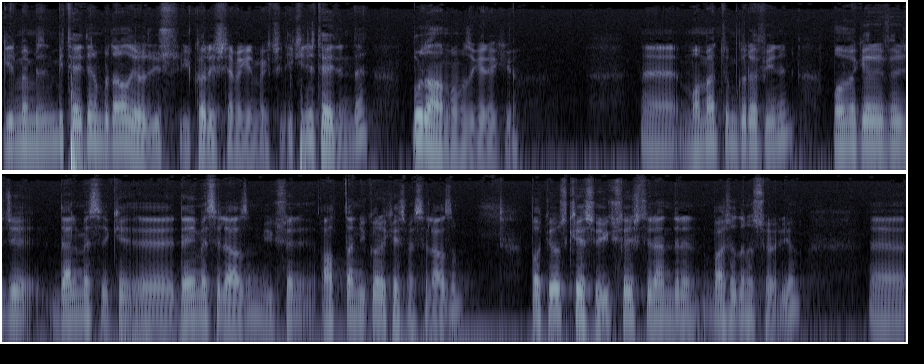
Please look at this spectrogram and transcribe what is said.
girmemizin bir teyidini buradan alıyoruz üst yukarı işleme girmek için. İkinci teyidinde buradan almamız gerekiyor. Ee, momentum grafiğinin momentum verici delmesi, e, değmesi lazım. Yüksel alttan yukarı kesmesi lazım. Bakıyoruz kesiyor. Yükseliş trendinin başladığını söylüyor. Ee,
